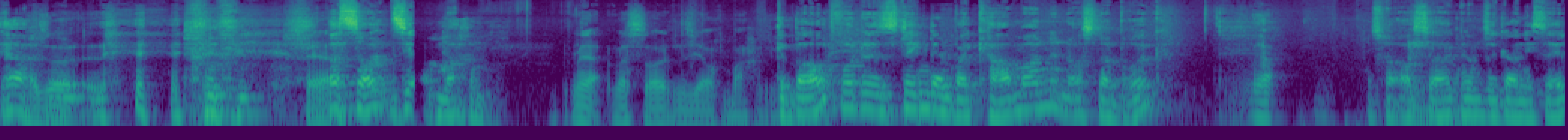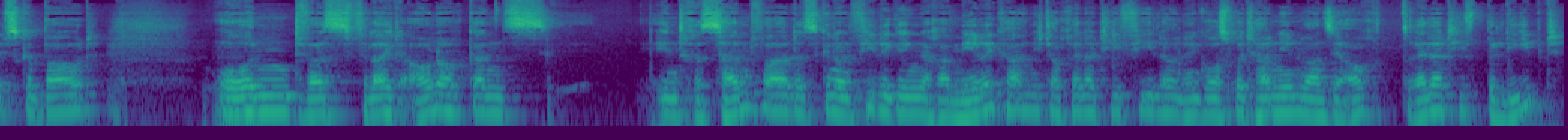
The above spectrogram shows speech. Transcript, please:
Ja. Also, ja. Was sollten sie auch machen? Ja, was sollten sie auch machen? Gebaut wurde das Ding dann bei Karmann in Osnabrück. Ja. Muss man auch sagen, haben sie gar nicht selbst gebaut. Und was vielleicht auch noch ganz interessant war, dass genau viele gingen nach Amerika, nicht auch relativ viele, und in Großbritannien waren sie auch relativ beliebt.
